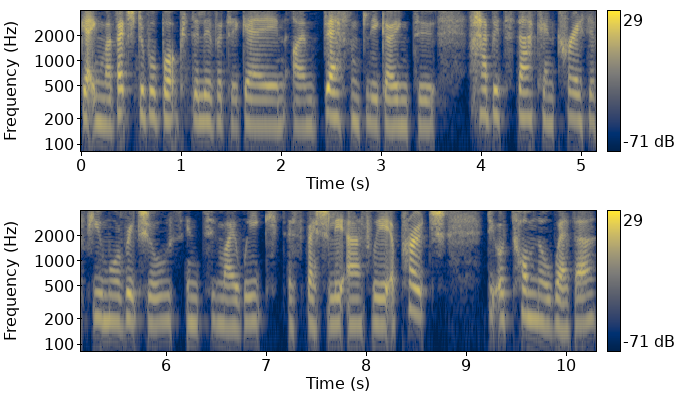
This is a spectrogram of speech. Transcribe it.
getting my vegetable box delivered again. I'm definitely going to habit stack and create a few more rituals into my week, especially as we approach the autumnal weather.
